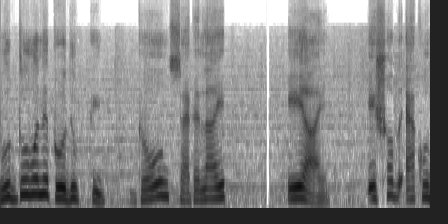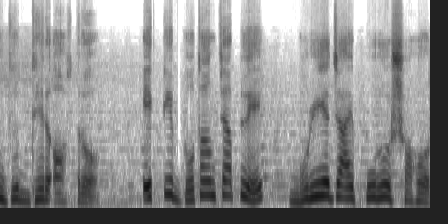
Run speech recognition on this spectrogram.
বুদ্ধমানে প্রযুক্তি, ড্রোন, স্যাটেলাইট, এআই এসব এখন যুদ্ধের অস্ত্র। একটি বোতাম চাপলে গুড়িয়ে যায় পুরো শহর।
